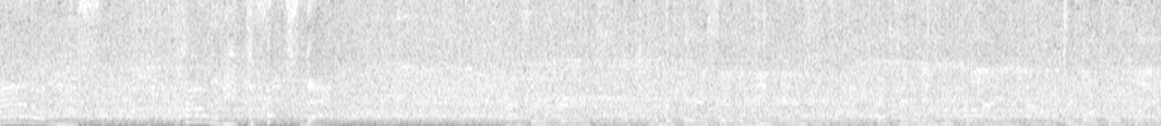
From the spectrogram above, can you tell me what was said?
Adams. How did he catch that? Pass interference. Number 37 defense. That penalty's declined. Results will play.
